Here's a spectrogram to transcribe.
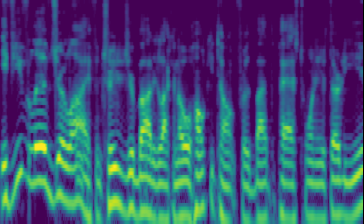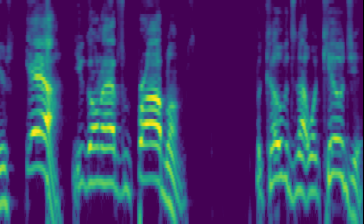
If you've lived your life and treated your body like an old honky tonk for about the past 20 or 30 years, yeah, you're going to have some problems. But COVID's not what killed you.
